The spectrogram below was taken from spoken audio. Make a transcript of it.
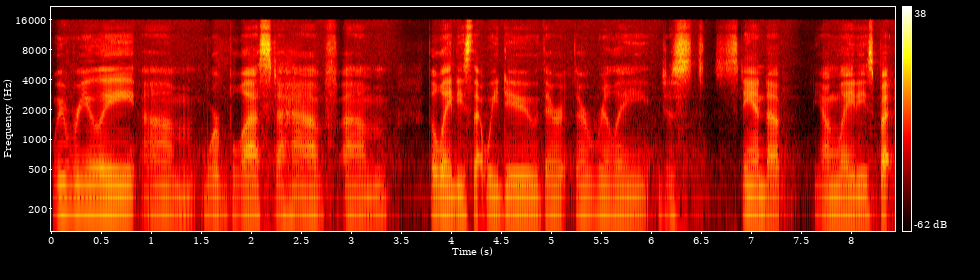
We really um, we're blessed to have um, the ladies that we do. They're they're really just stand up young ladies. But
